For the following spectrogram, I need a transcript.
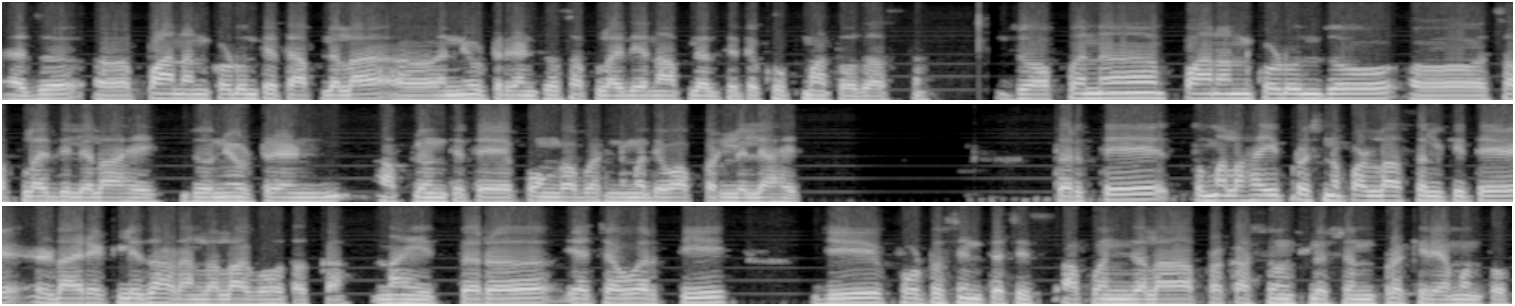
ॲज अ पानांकडून तिथे आपल्याला न्यूट्रियंटचा सप्लाय देणं आपल्याला तिथे खूप महत्वाचं असतं. जो आपण पानांकडून जो सप्लाय दिलेला आहे जो न्यूट्रियंट आपल्याला तिथे पोंगा भरणीमध्ये वापरलेले आहेत तर ते तुम्हाला हाही प्रश्न पडला असेल की ते डायरेक्टली झाडांना लागू होतात का? नाही तर याच्यावरती जी फोटोसिंथेसिस आपण ज्याला प्रकाश संश्लेषण प्रक्रिया म्हणतो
